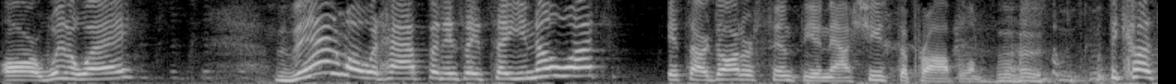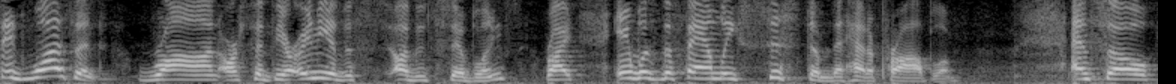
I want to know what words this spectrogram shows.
or went away, then what would happen is they'd say, you know what? It's our daughter Cynthia now. She's the problem. because it wasn't Ron or Cynthia or any of the other siblings, right? It was the family system that had a problem. And so,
